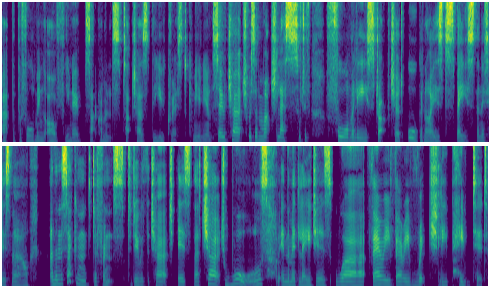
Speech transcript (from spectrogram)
at the performing of you know sacraments such as the Eucharist, communion. So church was a much less sort of formally structured, organized space than it is now. And then the second difference to do with the church is the church walls in the Middle Ages were very, very richly painted,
